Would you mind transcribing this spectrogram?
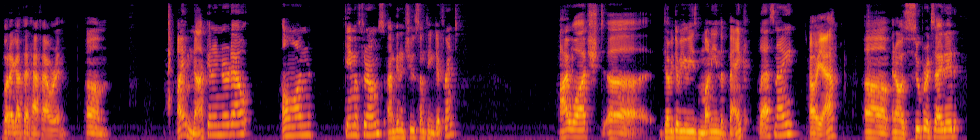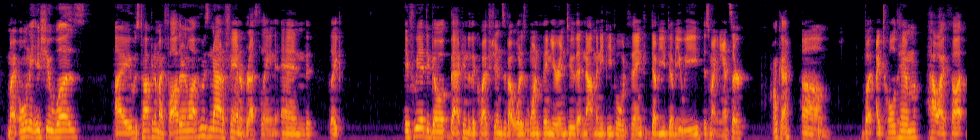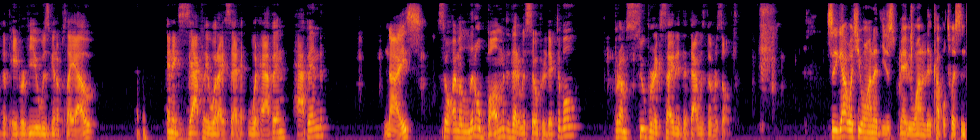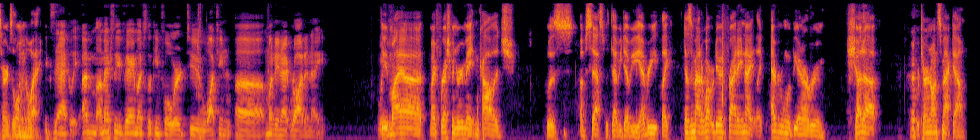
But I got that half hour in. Um I am not gonna nerd out on Game of Thrones. I'm gonna choose something different. I watched uh WWE's Money in the Bank last night. Oh, yeah? Um, and I was super excited. My only issue was I was talking to my father-in-law, who's not a fan of wrestling, and like, if we had to go back into the questions about what is one thing you're into that not many people would think, WWE is my answer. Okay. Um, but I told him how I thought the pay per view was gonna play out, and exactly what I said would happen happened. Nice. So I'm a little bummed that it was so predictable, but I'm super excited that that was the result. So you got what you wanted. You just maybe wanted a couple twists and turns along the way. Exactly. I'm I'm actually very much looking forward to watching uh, Monday Night Raw tonight. Dude, my uh my freshman roommate in college was obsessed with WWE. Every like doesn't matter what we're doing Friday night, like everyone would be in our room. Shut up. We're turning on SmackDown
